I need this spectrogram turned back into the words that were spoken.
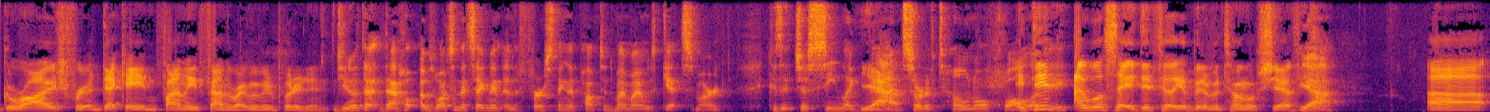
garage for a decade, and finally found the right movie to put it in. Do you know what that that whole, I was watching that segment, and the first thing that popped into my mind was Get Smart because it just seemed like Yeah. that sort of tonal quality. It did. I will say, it did feel like a bit of a tonal shift. yeah, uh,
